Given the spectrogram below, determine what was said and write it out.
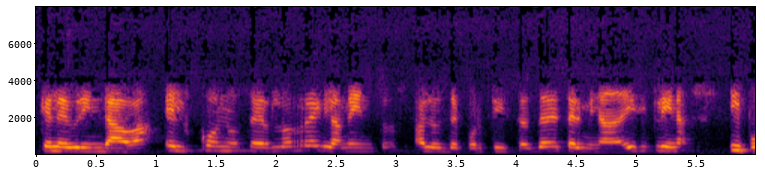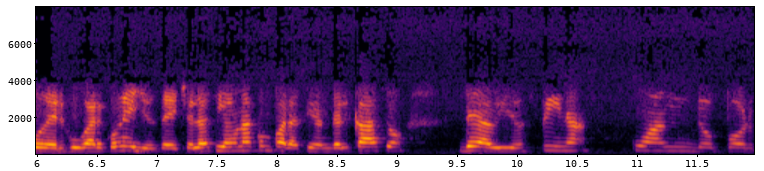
que le brindaba el conocer los reglamentos a los deportistas de determinada disciplina y poder jugar con ellos. De hecho, él hacía una comparación del caso de David Ospina cuando por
